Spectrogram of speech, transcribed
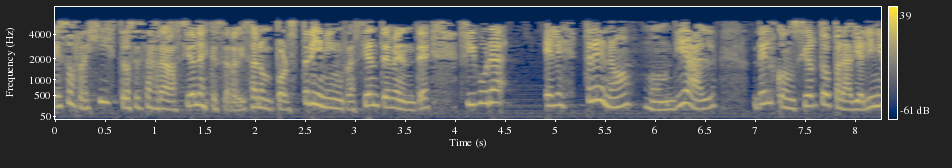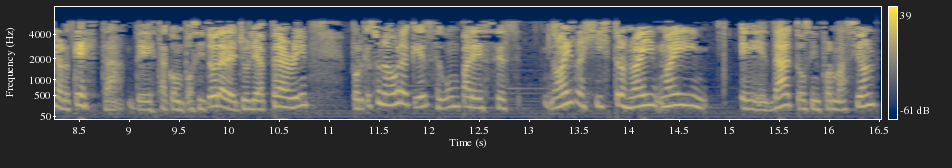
esos registros, esas grabaciones que se realizaron por streaming recientemente, figura el estreno mundial del concierto para violín y orquesta de esta compositora de Julia Perry, porque es una obra que, según parece, no hay registros, no hay, no hay eh, datos, información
